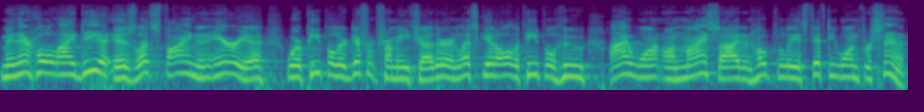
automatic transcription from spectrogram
I mean, their whole idea is let's find an area where people are different from each other and let's get all the people who I want on my side, and hopefully it's 51%.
